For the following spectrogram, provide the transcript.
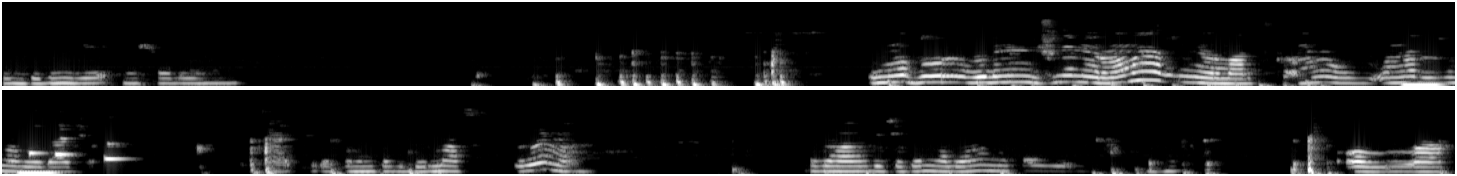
Gelince aşağıdayım. Bunu zor bölümünü düşünemiyorum ama bilmiyorum artık ama onlar uzun oluyor daha çok. Evet telefonum tabi durmaz. Durur mu? O zaman video çekelim o zaman mesaj hı. Allah.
